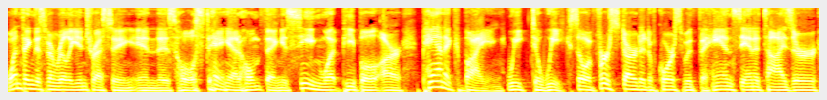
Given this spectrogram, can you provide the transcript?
One thing that's been really interesting in this whole staying at home thing is seeing what people are panic buying week to week. So it first started, of course, with the hand sanitizer,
